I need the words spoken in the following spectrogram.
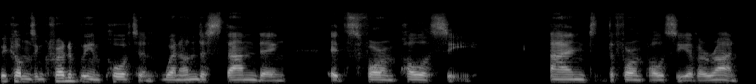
becomes incredibly important when understanding its foreign policy and the foreign policy of Iran.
